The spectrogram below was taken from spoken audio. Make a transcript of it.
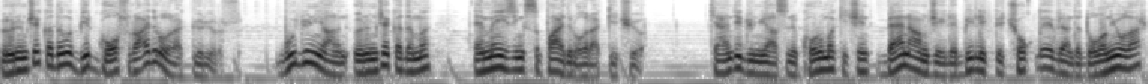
Örümcek Adam'ı bir Ghost Rider olarak görüyoruz. Bu dünyanın Örümcek Adamı Amazing Spider olarak geçiyor. Kendi dünyasını korumak için Ben amca ile birlikte çoklu evrende dolanıyorlar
